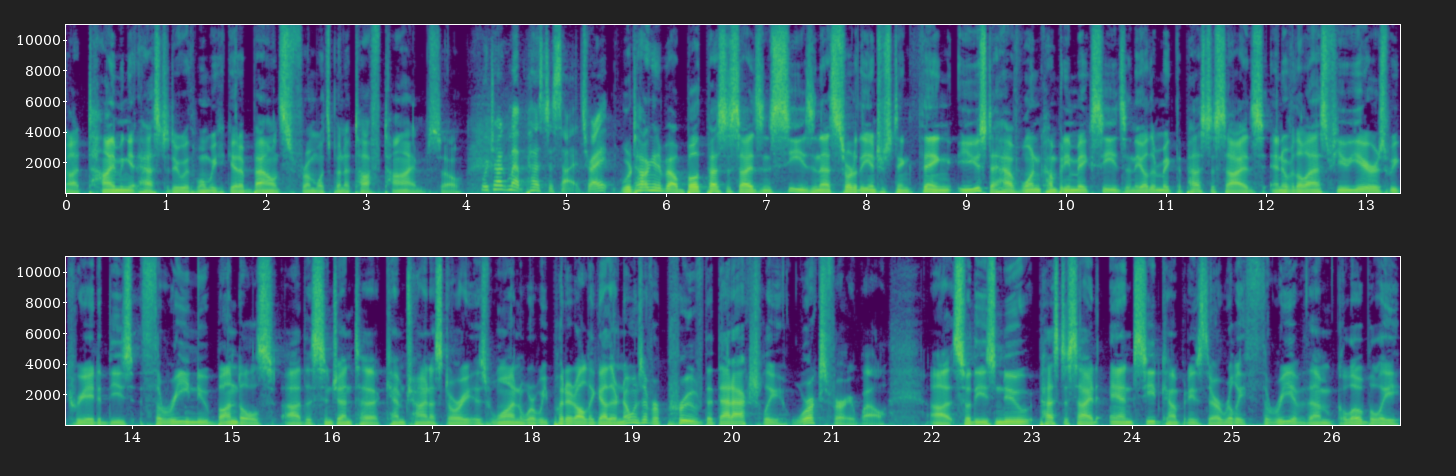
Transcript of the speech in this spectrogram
uh, timing it has to do with when we could get a bounce from what's been a tough time. So we're talking about pesticides, right? We're talking about both pesticides and seeds, and that's sort of the interesting thing. You used to have one company make seeds and the other make the pesticides, and over the last few years, we created these three new bundles. Uh, the Syngenta ChemChina story is one where we put it all together. No one's ever proved that that actually works very well. Uh, so these new pesticide and seed companies, there are really three of them globally,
